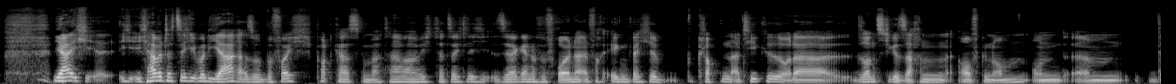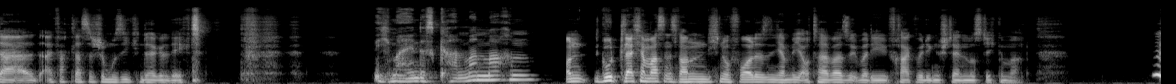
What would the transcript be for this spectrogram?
ja, ich, ich, ich habe tatsächlich über die Jahre, also bevor ich Podcasts gemacht habe, habe ich tatsächlich sehr gerne für Freunde einfach irgendwelche bekloppten Artikel oder sonstige Sachen aufgenommen und ähm, da einfach klassische Musik hintergelegt. Ich meine, das kann man machen. Und gut, gleichermaßen, es waren nicht nur Vorlesen, die haben mich auch teilweise über die fragwürdigen Stellen lustig gemacht.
